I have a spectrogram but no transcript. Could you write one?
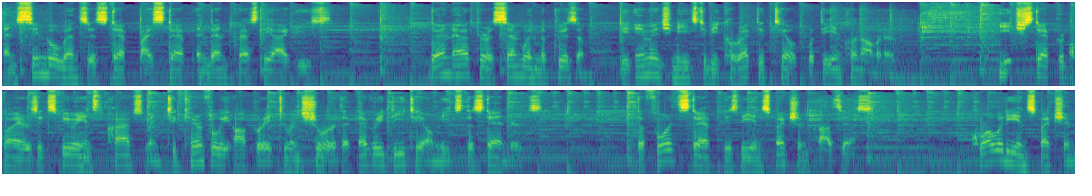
and single lenses step by step and then press the eyepiece. Then after assembling the prism, the image needs to be corrected tilt with the inclinometer. Each step requires experienced craftsmen to carefully operate to ensure that every detail meets the standards. The fourth step is the inspection process. Quality inspection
